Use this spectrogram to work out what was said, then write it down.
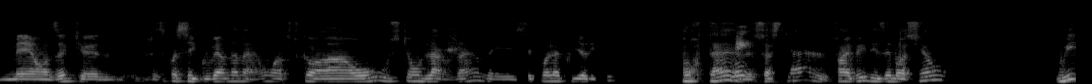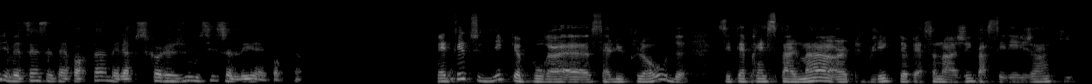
mais on dit que, je ne sais pas si c'est le gouvernement ou en tout cas en haut ou ceux qui ont de l'argent, mais ce n'est pas la priorité. Pourtant, le social, faire vivre des émotions, oui, les médecins, c'est important, mais la psychologie aussi, ça l'est important. Mais tu sais, tu dis que pour euh, Salut Claude, c'était principalement un public de personnes âgées parce que c'est les gens qui,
